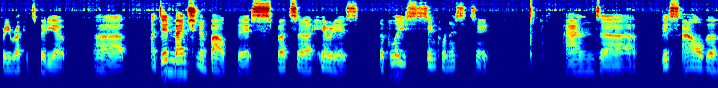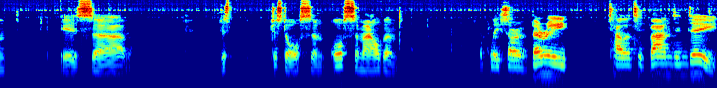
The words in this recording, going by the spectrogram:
free records video. Uh, I did mention about this, but uh, here it is. The Police Synchronicity. And uh, this album is uh, just just awesome. Awesome album. The Police are a very talented band indeed.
